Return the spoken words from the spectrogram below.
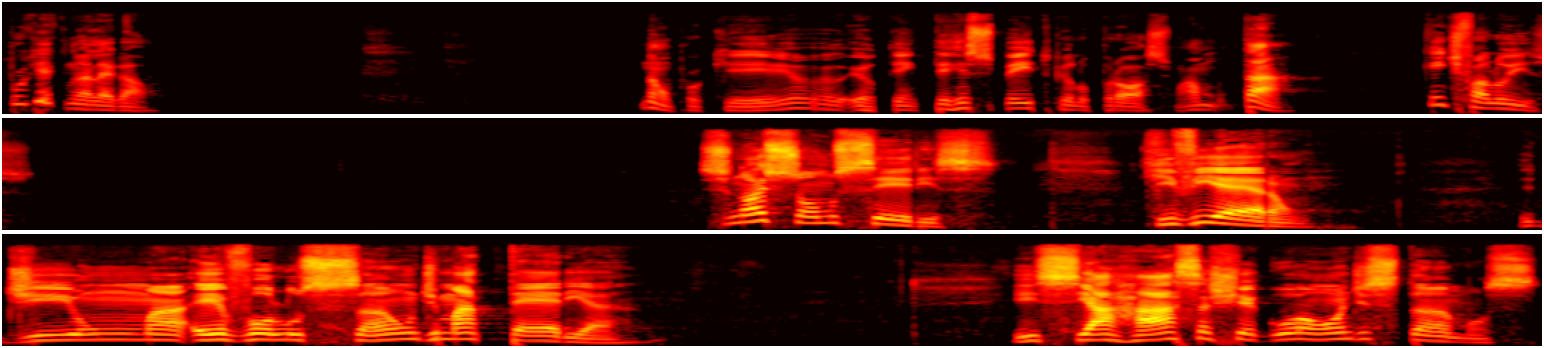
Por que, que não é legal? Não, porque eu, eu tenho que ter respeito pelo próximo. Tá, quem te falou isso? Se nós somos seres que vieram de uma evolução de matéria. E se a raça chegou aonde estamos,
